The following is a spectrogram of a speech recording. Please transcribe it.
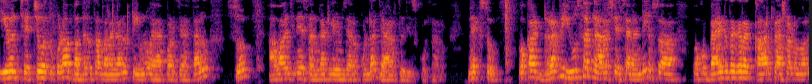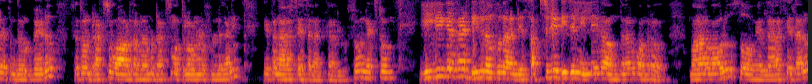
ఈవెన్ చర్చి వద్ద కూడా భద్రతా బలగాలు టీంలు ఏర్పాటు చేస్తారు. సో అవాంఛనీయ సంఘటనలు ఏమి జరగకుండా జాగ్రత్తలు తీసుకుంటున్నారు. నెక్స్ట్ ఒక డ్రగ్ యూసర్ని అరెస్ట్ చేశారండి. సో ఒక బ్యాంక్ దగ్గర కార్ క్రాష్ అవడం వల్ల ఇతను దొరికిపోయాడు. సో ఇతను డ్రగ్స్ వాడుతున్నాడు. డ్రగ్స్ మొత్తంలో ఉన్నాడు ఫుల్ కానీ ఇతను అరెస్ట్ చేశారు అధికారులు. సో నెక్స్ట్ ఇల్లీగల్గా డీజిల్ అమ్ముతున్నారండి. సబ్సిడీ డీజిల్ ఇల్లీగా అమ్ముతున్నారు కొందరు. మహానుభావులు. సో వీళ్ళని అరెస్ట్ చేశారు.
